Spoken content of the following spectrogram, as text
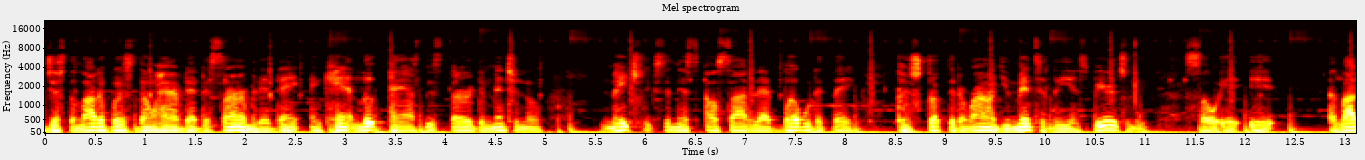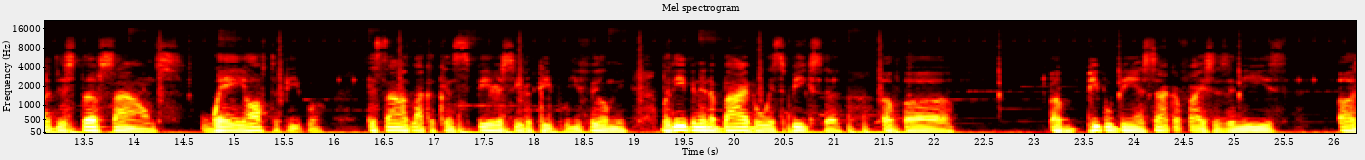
Just a lot of us don't have that discernment and, they, and can't look past this third dimensional matrix and this outside of that bubble that they constructed around you mentally and spiritually. So it, it a lot of this stuff sounds way off to people. It sounds like a conspiracy to people, you feel me? But even in the Bible, it speaks of, of uh, of people being sacrifices and these uh,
